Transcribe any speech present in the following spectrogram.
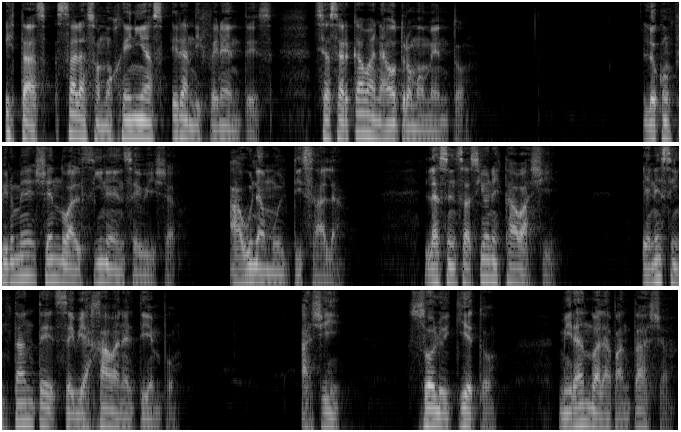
Estas salas homogéneas eran diferentes, se acercaban a otro momento. Lo confirmé yendo al cine en Sevilla, a una multisala. La sensación estaba allí. En ese instante se viajaba en el tiempo. Allí, solo y quieto, mirando a la pantalla,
